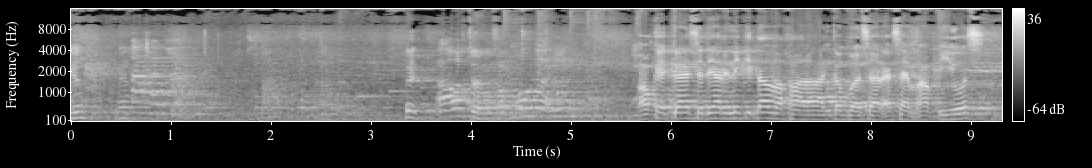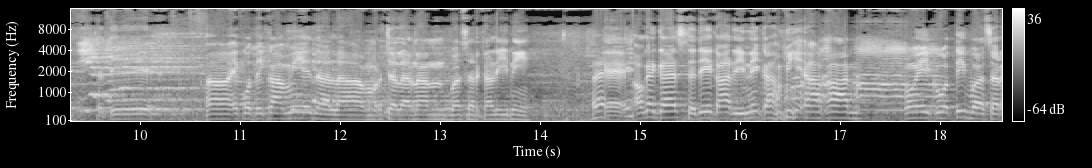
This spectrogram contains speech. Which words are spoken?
Yuk, yuk. Eh, awas jangan ngomong lah ini. Oke guys, jadi hari ini kita bakalan ke Bazar SMA Pius. Jadi eh, ikuti kami dalam perjalanan bazar kali ini. Oke, oke guys, jadi hari ini kami akan mengikuti Bazar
